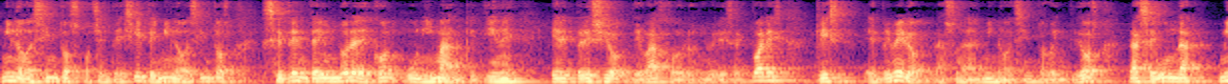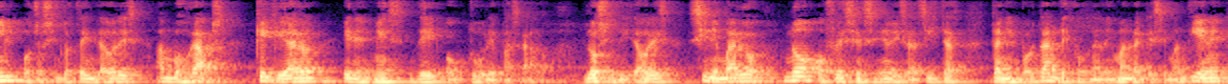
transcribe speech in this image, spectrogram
1987, 1971 dólares con un imán que tiene el precio debajo de los niveles actuales, que es el primero, la zona de 1922, la segunda, 1830 dólares, ambos gaps que quedaron en el mes de octubre pasado. Los indicadores, sin embargo, no ofrecen señales alcistas tan importantes con una demanda que se mantiene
